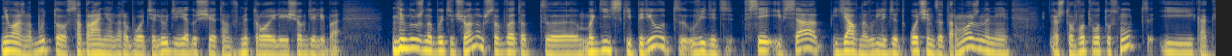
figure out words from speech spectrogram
неважно, будь то собрание на работе, люди, едущие там в метро или еще где-либо, не нужно быть ученым, чтобы в этот э, магический период увидеть все и вся явно выглядят очень заторможенными, что вот-вот уснут, и как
